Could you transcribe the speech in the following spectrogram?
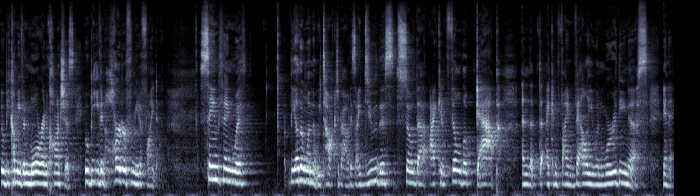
It would become even more unconscious. It would be even harder for me to find it. Same thing with the other one that we talked about is I do this so that I can fill the gap and that, that I can find value and worthiness in it.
